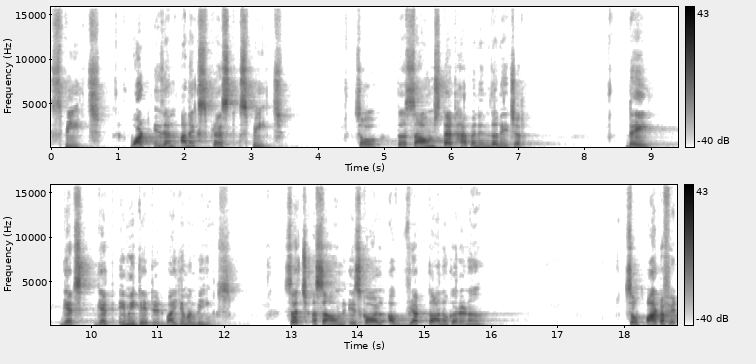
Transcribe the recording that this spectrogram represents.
speech. What is an unexpressed speech? So, the sounds that happen in the nature, they gets, get imitated by human beings. Such a sound is called avyaktanukarana. So, part of it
